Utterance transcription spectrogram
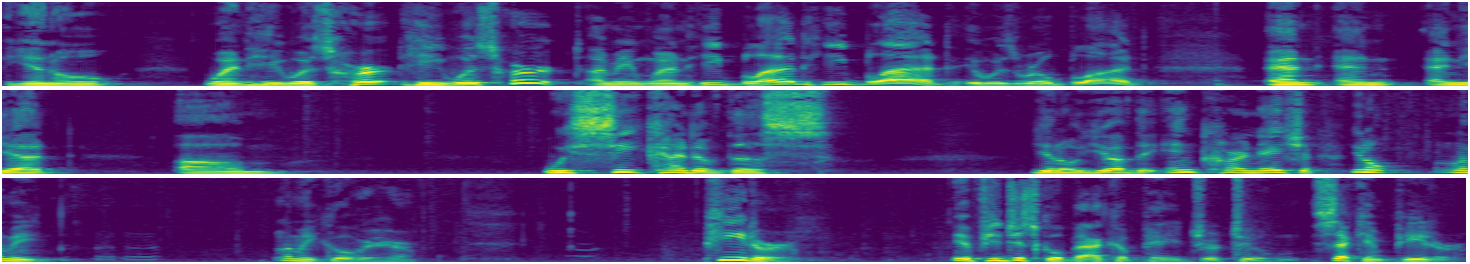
you know when he was hurt, he was hurt. I mean, when he bled, he bled. It was real blood, and and and yet um, we see kind of this. You know, you have the incarnation. You know, let me let me go over here. Peter, if you just go back a page or two, Second Peter,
